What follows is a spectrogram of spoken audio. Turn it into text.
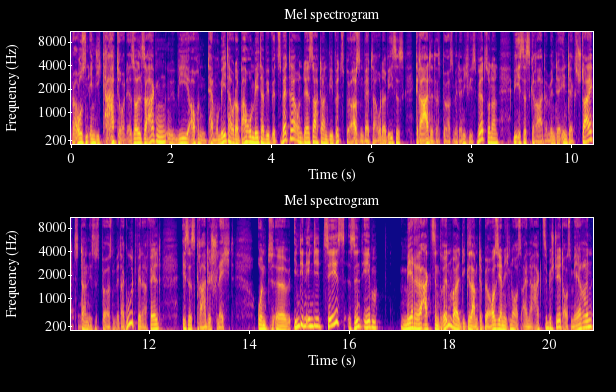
Börsenindikator. Der soll sagen, wie auch ein Thermometer oder Barometer, wie wird's Wetter? Und der sagt dann, wie wird's Börsenwetter? Oder wie ist es gerade das Börsenwetter? Nicht wie es wird, sondern wie ist es gerade? Wenn der Index steigt, dann ist es Börsenwetter gut. Wenn er fällt, ist es gerade schlecht. Und äh, in den Indizes sind eben mehrere Aktien drin, weil die gesamte Börse ja nicht nur aus einer Aktie besteht, aus mehreren.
